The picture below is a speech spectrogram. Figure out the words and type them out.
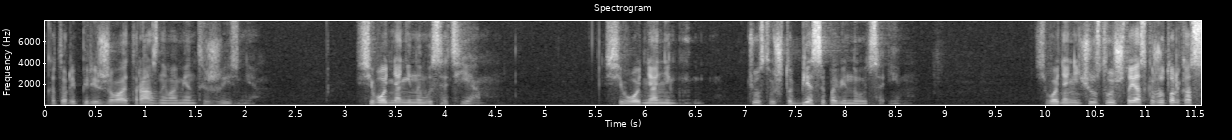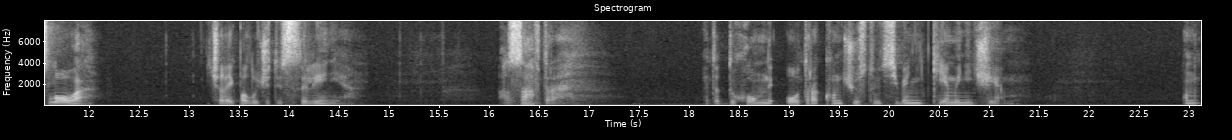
которые переживают разные моменты жизни. Сегодня они на высоте. Сегодня они чувствуют, что бесы повинуются им. Сегодня они чувствуют, что я скажу только слово, и человек получит исцеление. А завтра этот духовный отрок, он чувствует себя никем и ничем. Он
